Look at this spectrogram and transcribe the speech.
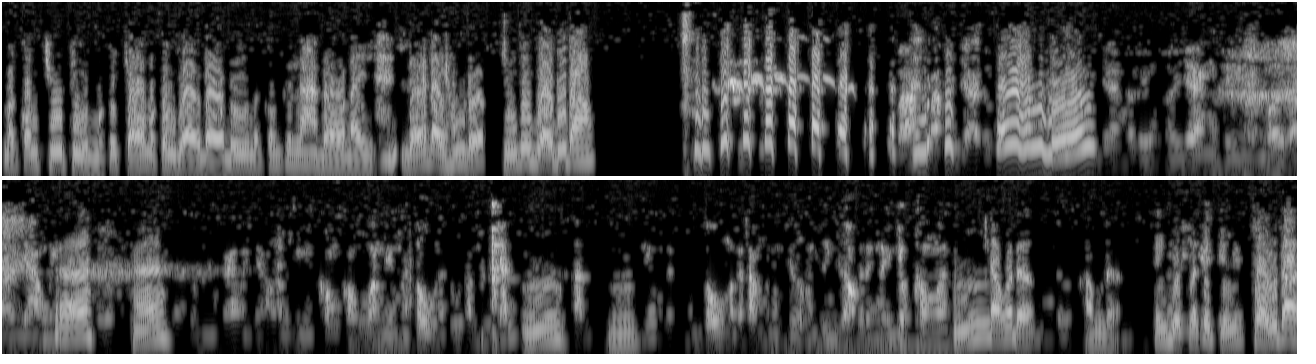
mà con chưa tìm một cái chỗ mà con giờ đồ đi mà con cứ la đồ này để đây không được. Chỉ bây giờ đi đâu bác bác cũng dạy không hiểu. thời gian nó luyện thời gian thì mới là giảm cái à, hả? Cái mà dạo thì con con quan niệm mà tu là tu tâm tu chánh. Ừ. tánh. Ừ. nếu mình tu mà cái tâm mình không sửa mình cứ lo cái vấn đề dục không á. Ừ, đâu có được. Không được. Cái dục là cái chuyện phụ thôi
